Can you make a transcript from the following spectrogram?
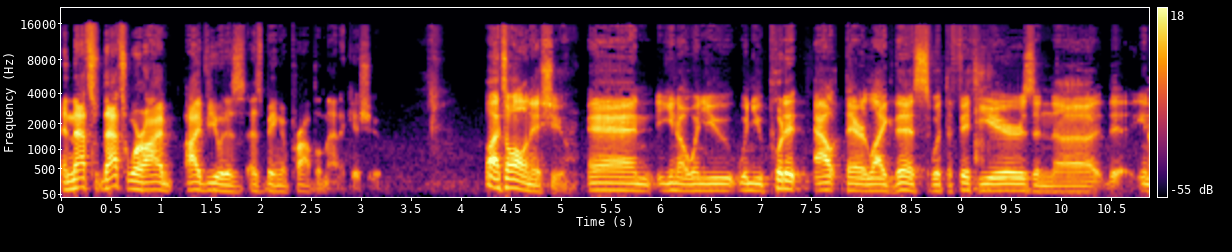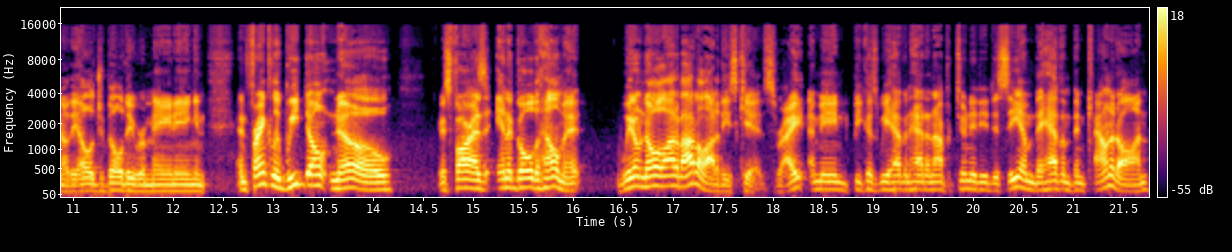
And that's that's where I I view it as as being a problematic issue. Well, it's all an issue, and you know when you when you put it out there like this with the fifth years and uh, the, you know the eligibility remaining, and and frankly, we don't know as far as in a gold helmet, we don't know a lot about a lot of these kids, right? I mean, because we haven't had an opportunity to see them, they haven't been counted on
